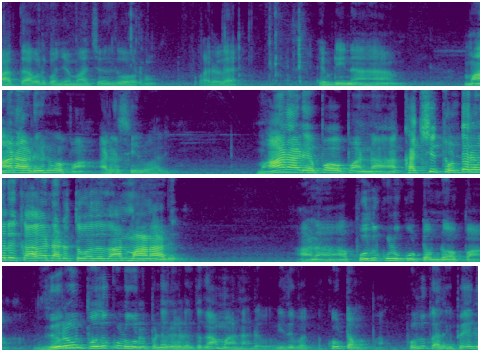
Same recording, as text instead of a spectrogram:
பார்த்தா அவர் கொஞ்சமாச்சும் இது வரும். வரல. எப்படின்னா மாநாடுன்னு வைப்பான் அரசியல்வாதி. மாநாடு எப்போ வைப்பான்னா கட்சி தொண்டர்களுக்காக நடத்துவது தான் மாநாடு. ஆனால் பொதுக்குழு கூட்டம்னு வைப்பான். வெறும் பொதுக்குழு உறுப்பினர்களுக்கு தான் மாநாடு இது கூட்டம் வைப்பான். பொது அதுக்கு பேர்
